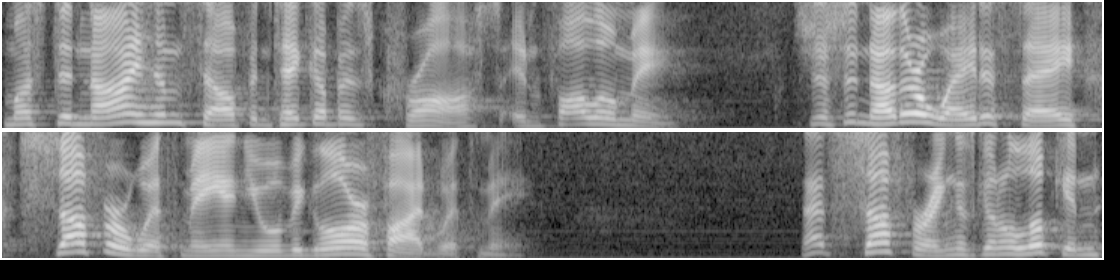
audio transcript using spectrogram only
must deny himself and take up his cross and follow me. It's just another way to say, Suffer with me and you will be glorified with me. That suffering is going to look in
